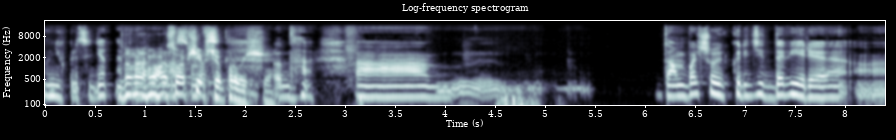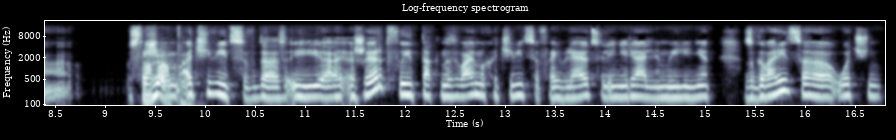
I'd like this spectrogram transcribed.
У них прецедентное да, право. у нас вообще у нас... все проще. Да. А, там большой кредит доверия а, словам Жертвы. очевидцев, да, и а, жертв, и так называемых очевидцев, а являются ли они реальными или нет. Заговориться очень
